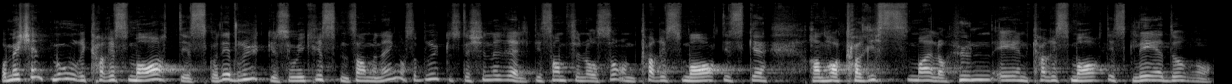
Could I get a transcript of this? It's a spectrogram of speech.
Og Vi er kjent med ordet karismatisk, og det brukes jo i kristen sammenheng. Og så brukes det generelt i samfunnet også om karismatiske Han har karisma, eller hun er en karismatisk leder. Og,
